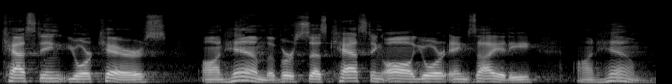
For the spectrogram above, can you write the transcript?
casting your cares on Him. The verse says, casting all your anxiety on Him.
